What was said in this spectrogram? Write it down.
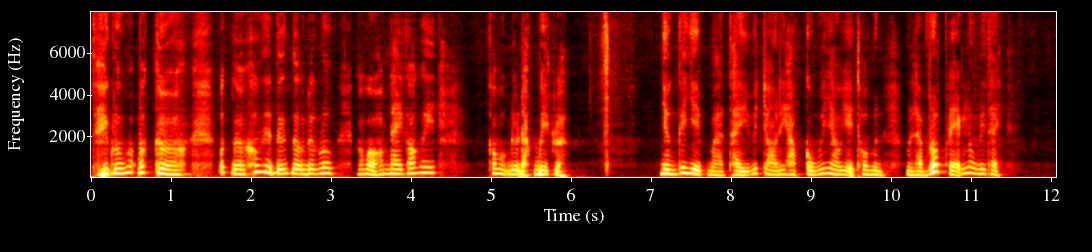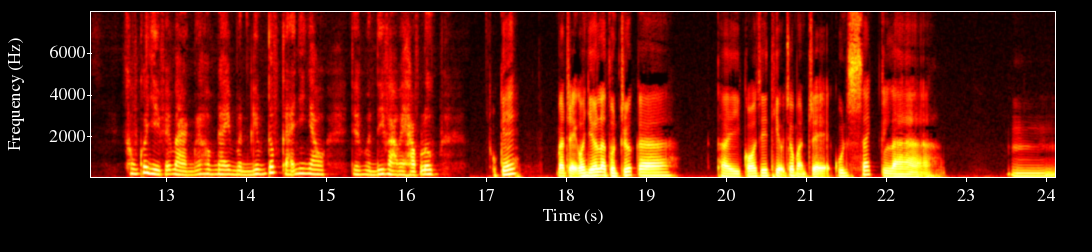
Thiệt luôn á, bất ngờ, bất ngờ không thể tưởng tượng được luôn. Con bảo hôm nay có cái có một điều đặc biệt rồi nhân cái dịp mà thầy với trò đi học cùng với nhau vậy thôi mình mình làm rốt rẽn luôn đi thầy không có gì phải bàn nữa hôm nay mình nghiêm túc cả với nhau cho mình đi vào bài học luôn Ok, bạn trẻ có nhớ là tuần trước uh, thầy có giới thiệu cho bạn trẻ cuốn sách là um,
